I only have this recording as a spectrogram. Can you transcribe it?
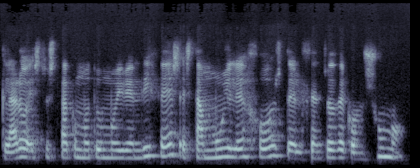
Claro, esto está, como tú muy bien dices, está muy lejos del centro de consumo.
